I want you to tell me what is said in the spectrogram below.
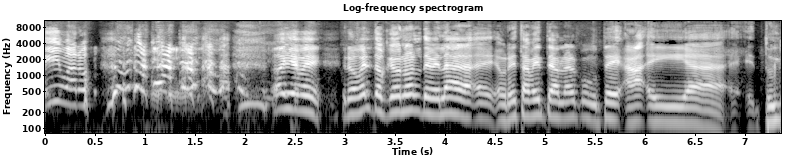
jíbaro. Óyeme, Roberto, qué honor de verdad, eh, honestamente, hablar con usted. Ah, y ah, estoy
